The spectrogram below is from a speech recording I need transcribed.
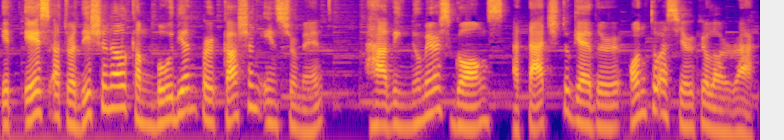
it is a traditional Cambodian percussion instrument having numerous gongs attached together onto a circular rack.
